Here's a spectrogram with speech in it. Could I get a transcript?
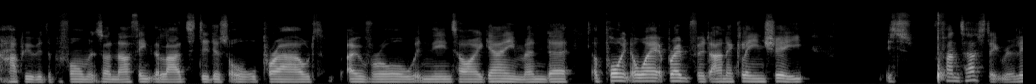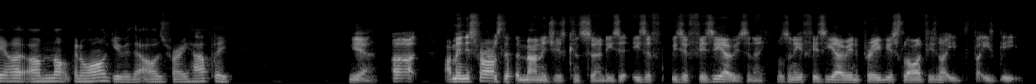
happy with the performance, and I think the lads did us all proud overall in the entire game. And uh, a point away at Brentford and a clean sheet is fantastic. Really, I, I'm not going to argue with it. I was very happy. Yeah, uh, I mean, as far as the manager is concerned, he's a, he's a he's a physio, isn't he? Wasn't he a physio in a previous life? He's not. He, he's he,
